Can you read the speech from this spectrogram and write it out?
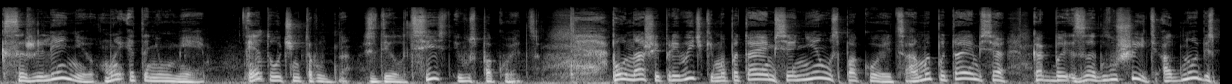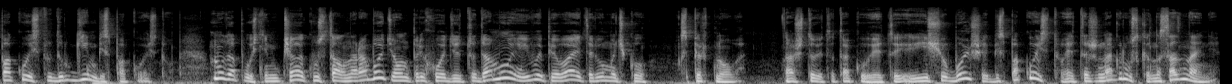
К сожалению, мы это не умеем. Это очень трудно сделать, сесть и успокоиться. По нашей привычке мы пытаемся не успокоиться, а мы пытаемся как бы заглушить одно беспокойство другим беспокойством. Ну, допустим, человек устал на работе, он приходит домой и выпивает рюмочку спиртного. А что это такое? Это еще большее беспокойство. Это же нагрузка на сознание.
